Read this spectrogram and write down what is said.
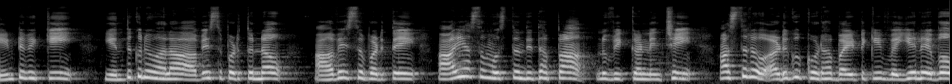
ఏంటి విక్కీ ఎందుకు నువ్వు అలా ఆవేశపడుతున్నావు? ఆవేశపడితే ఆయాసం వస్తుంది తప్ప నువ్వు ఇక్కడి నుంచి అసలు అడుగు కూడా బయటికి వెయ్యలేవో.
